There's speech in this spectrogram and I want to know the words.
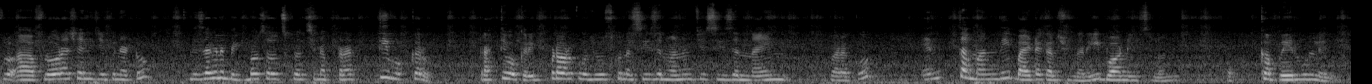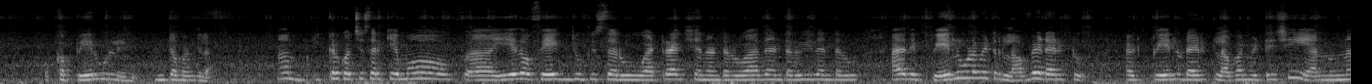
ఫ్లో ఫ్లోరష్ అని చెప్పినట్టు నిజంగానే బిగ్ బాస్ హౌస్కి వచ్చిన ప్రతి ఒక్కరు ప్రతి ఒక్కరు ఇప్పటివరకు చూసుకున్న సీజన్ వన్ నుంచి సీజన్ నైన్ వరకు ఎంతమంది బయట కలిసి ఉన్నారు ఈ బాండింగ్స్లోని? ఒక్క పేరు కూడా లేదు. ఒక్క పేరు కూడా లేదు ఇంతమందిలో. ఇక్కడికి వచ్చేసరికి ఏమో ఏదో ఫేక్ చూపిస్తారు అట్రాక్షన్ అంటారు అది అంటారు ఇది అంటారు. అది పేర్లు కూడా పెట్టరు లవ్వే డైరెక్ట్. వాటికి పేర్లు డైరెక్ట్ లవ్ అని పెట్టేసి అన్నున్న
